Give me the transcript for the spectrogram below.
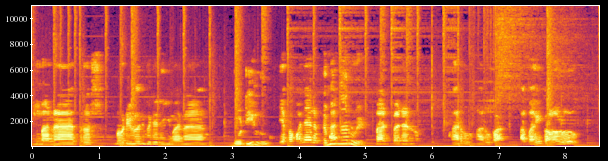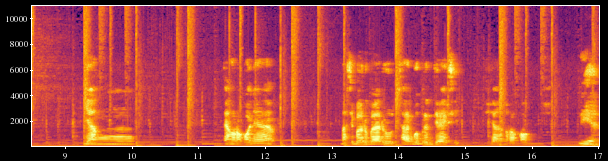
gimana terus body lu juga jadi gimana body lu ya pokoknya ada emang ngaruh ya? badan badan lu ngaruh ngaruh pak apalagi kalau lu yang yang rokoknya masih baru-baru saran gue berhenti aja sih. Jangan ngerokok. Iya.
